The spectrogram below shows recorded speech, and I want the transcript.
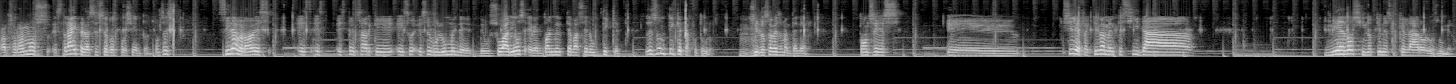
absorbamos Stripe, pero es ese 2%. Entonces, sí, la verdad es, es, es, es pensar que eso, ese volumen de, de, usuarios eventualmente va a ser un ticket. Es un ticket a futuro, uh -huh. si lo sabes mantener. Entonces, eh, sí, efectivamente sí da miedo si no tienes claro los números,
